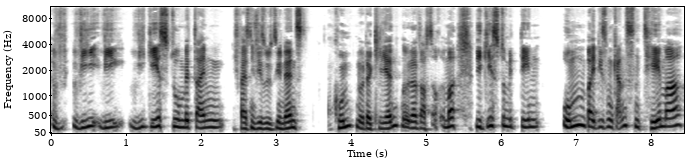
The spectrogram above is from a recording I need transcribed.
Wie, wie, wie gehst du mit deinen, ich weiß nicht, wie du sie nennst, Kunden oder Klienten oder was auch immer, wie gehst du mit denen um bei diesem ganzen Thema?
